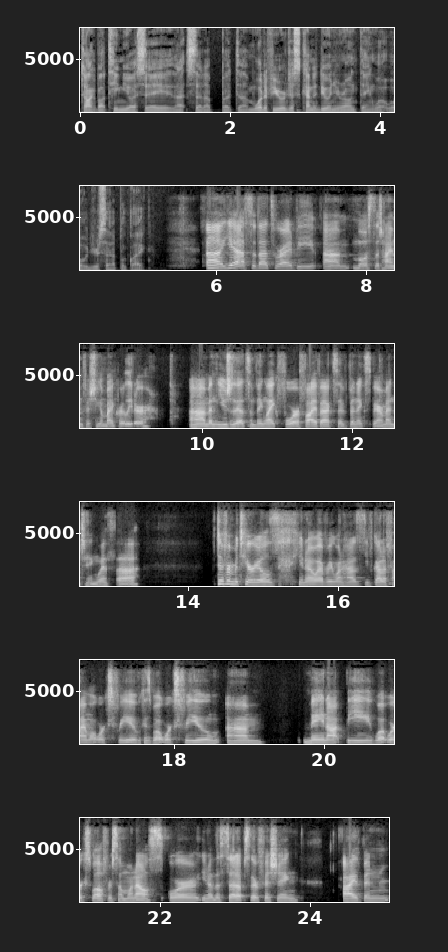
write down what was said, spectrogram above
talk about Team USA that setup, but um, what if you were just kind of doing your own thing? What what would your setup look like? Uh, yeah, so that's where I'd be um, most of the time fishing a micro leader. Um, and usually that's something like four or five X. I've been experimenting with uh, different materials. You know, everyone has, you've got to find what works for you because what works for you um, may not be what works well for someone else or, you know, the setups they're fishing. I've been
